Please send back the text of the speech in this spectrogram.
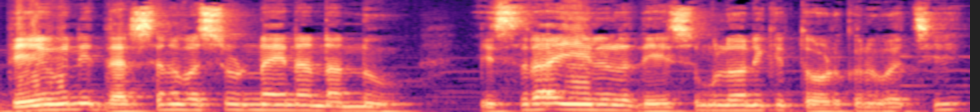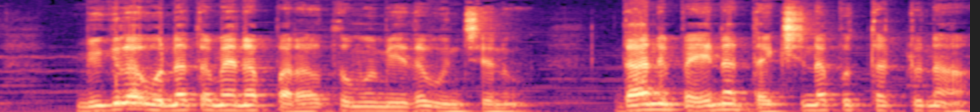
దేవుని దర్శనవశుడినైన నన్ను ఇస్రాయేలుల దేశంలోనికి తోడుకుని వచ్చి మిగుల ఉన్నతమైన పర్వతము మీద ఉంచెను. దానిపైన దక్షిణపు తట్టున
